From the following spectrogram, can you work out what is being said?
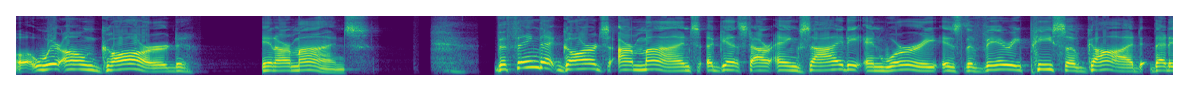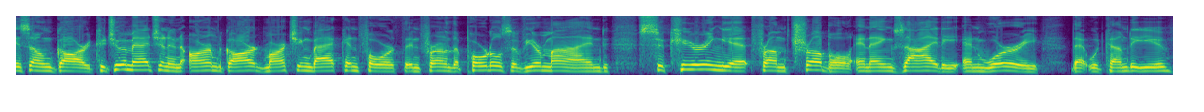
Uh, we're on guard in our minds. The thing that guards our minds against our anxiety and worry is the very peace of God that is on guard. Could you imagine an armed guard marching back and forth in front of the portals of your mind, securing it from trouble and anxiety and worry that would come to you?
